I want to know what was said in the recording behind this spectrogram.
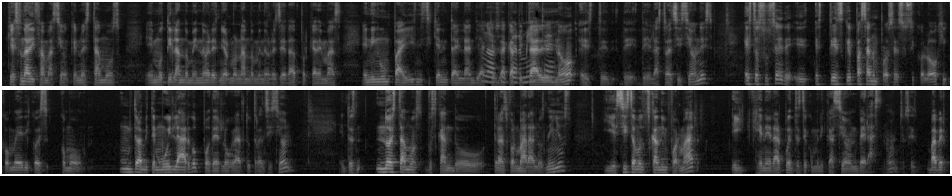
que es una difamación, que no estamos eh, mutilando menores ni hormonando menores de edad, porque además en ningún país, ni siquiera en Tailandia, que es la capital, ¿no? Este, de, de las transiciones, esto sucede. Eh, tienes que pasar un proceso psicológico, médico, es como un trámite muy largo poder lograr tu transición. Entonces, no estamos buscando transformar a los niños y sí estamos buscando informar y generar puentes de comunicación veraz, ¿no? Entonces, va a haber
